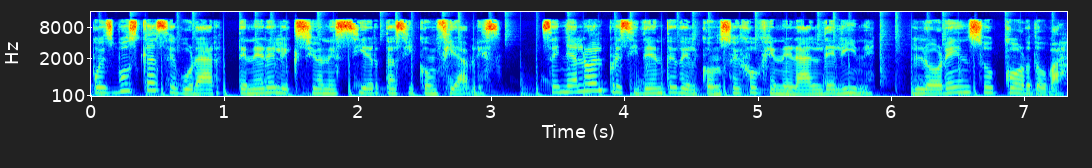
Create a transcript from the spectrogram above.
pues busca asegurar tener elecciones ciertas y confiables, señaló el presidente del Consejo General del INE, Lorenzo Córdoba.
